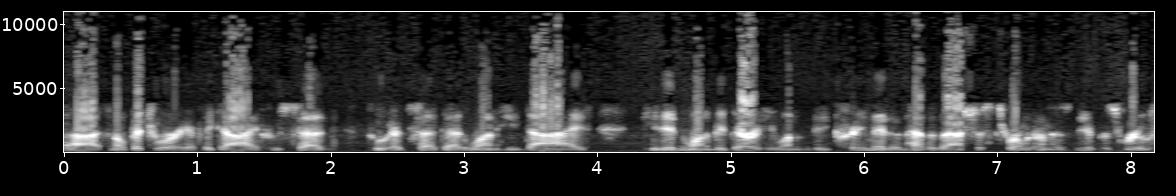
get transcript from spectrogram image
uh, an obituary of the guy who said who had said that when he died, he didn't want to be buried. He wanted to be cremated and have his ashes thrown on his neighbor's roof.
